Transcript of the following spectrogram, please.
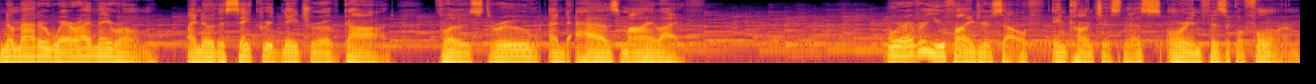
No matter where I may roam, I know the sacred nature of God flows through and as my life. Wherever you find yourself, in consciousness or in physical form,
